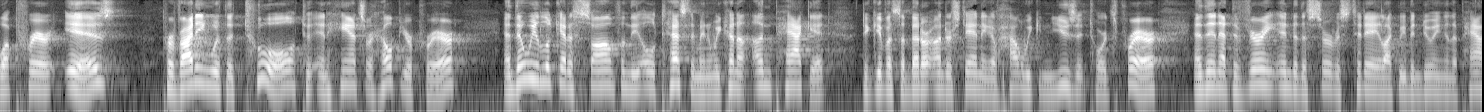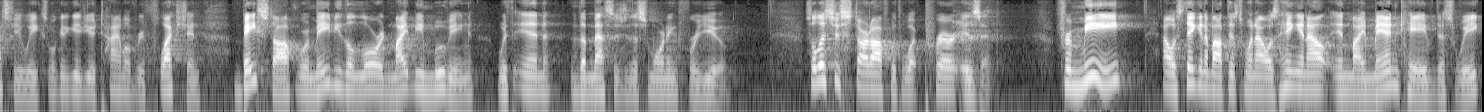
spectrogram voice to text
what prayer is, providing with a tool to enhance or help your prayer. And then we look at a psalm from the Old Testament and we kind of unpack it to give us a better understanding of how we can use it towards prayer. And then at the very end of the service today, like we've been doing in the past few weeks, we're going to give you a time of reflection based off where maybe the Lord might be moving within the message this morning for you. So let's just start off with what prayer isn't. For me, I was thinking about this when I was hanging out in my man cave this week,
